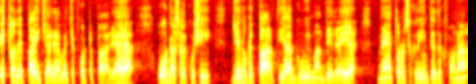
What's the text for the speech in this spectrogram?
ਇੱਥੋਂ ਦੇ ਭਾਈਚਾਰਿਆਂ ਵਿੱਚ ਫੁੱਟ ਪਾ ਰਿਹਾ ਆ। ਉਹ ਨਸਲਕੁਸ਼ੀ ਜਿਹਨੂੰ ਕਿ ਭਾਰਤੀ ਆਗੂ ਵੀ ਮੰਨਦੇ ਰਹੇ ਆ। ਮੈਂ ਤੁਹਾਨੂੰ ਸਕਰੀਨ ਤੇ ਦਿਖਾਉਣਾ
